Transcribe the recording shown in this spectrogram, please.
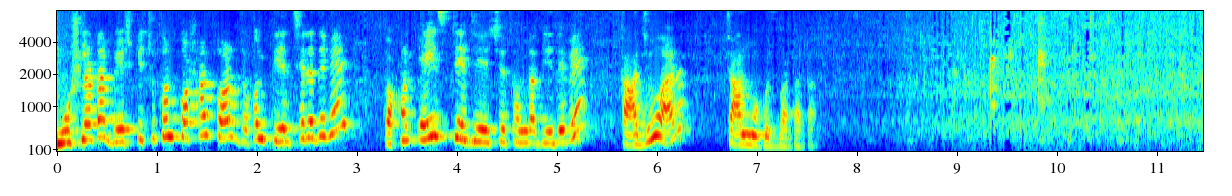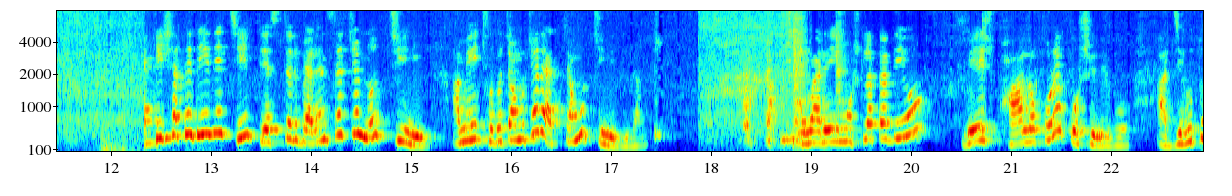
মশলাটা বেশ কিছুক্ষণ কষার পর যখন তেল ছেড়ে দেবে, তখন এই স্টেজে এসে তোমরা দিয়ে দেবে কাজু আর চাল মগজ বাটাটা। একই সাথে দিয়ে দিচ্ছি টেস্টের ব্যালেন্সের জন্য চিনি। আমি এই ছোটো চামচের এক চামচ চিনি দিলাম। এবার এই মশলাটা দিয়েও বেশ ভালো করে কষে নেব। আর যেহেতু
